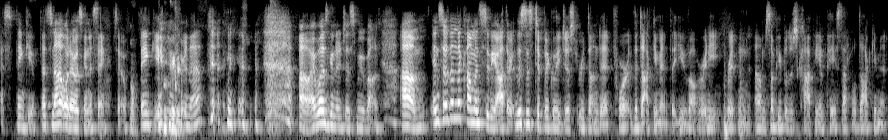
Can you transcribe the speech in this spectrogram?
Yes, thank you. That's not what I was going to say. So oh, thank you okay. for that. oh, I was going to just move on. Um, and so then the comments to the author. This is typically just redundant for the document that you've already written. Um, some people just copy and paste that whole document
